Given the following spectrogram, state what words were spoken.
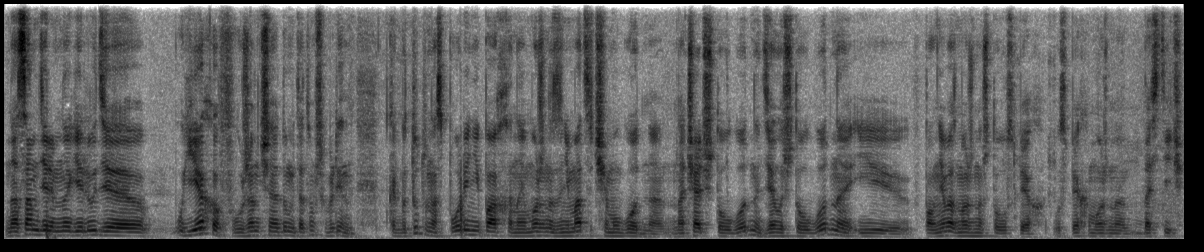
на самом деле многие люди, уехав, уже начинают думать о том, что, блин, как бы тут у нас поле не паханое, можно заниматься чем угодно, начать что угодно, делать что угодно, и вполне возможно, что успех, успеха можно достичь.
